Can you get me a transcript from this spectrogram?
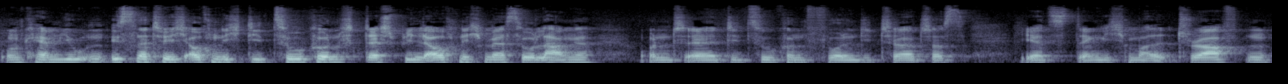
Und Cam Newton ist natürlich auch nicht die Zukunft, der spielt auch nicht mehr so lange. Und äh, die Zukunft wollen die Chargers jetzt, denke ich mal, draften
